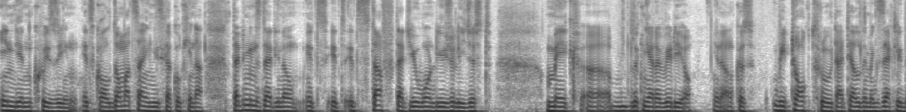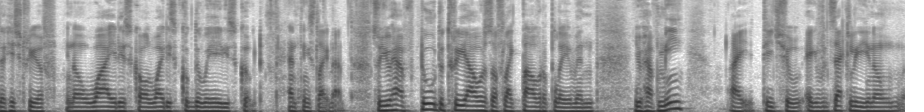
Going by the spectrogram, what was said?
Indian cuisine. It's called domaca indijska kuchina. That means that you know it's it's it's stuff that you won't usually just make uh, looking at a video. You know, because we talk through it. I tell them exactly the history of you know why it is called, why it is cooked the way it is cooked, and things like that. So you have two to three hours of like power play when you have me I teach you exactly, you know,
